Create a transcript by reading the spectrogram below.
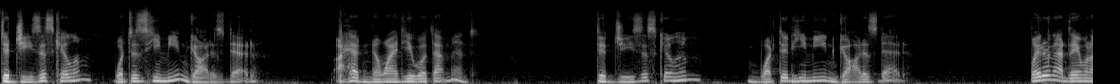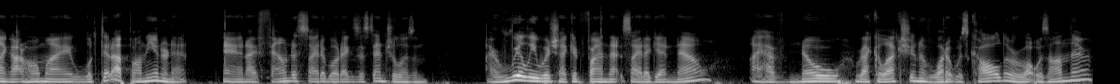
Did Jesus kill him? What does he mean God is dead? I had no idea what that meant. Did Jesus kill him? What did he mean God is dead? Later that day when I got home, I looked it up on the internet and I found a site about existentialism. I really wish I could find that site again now. I have no recollection of what it was called or what was on there,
